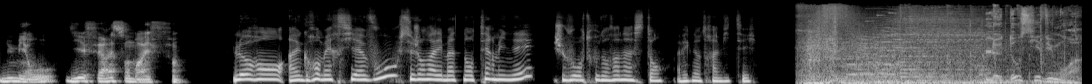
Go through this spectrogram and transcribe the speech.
numéro d'IFRS en bref. Laurent, un grand merci à vous. Ce journal est maintenant terminé. Je vous retrouve dans un instant avec notre invité. Le dossier du mois.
